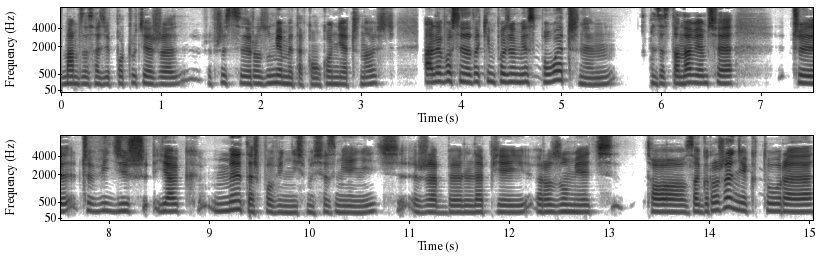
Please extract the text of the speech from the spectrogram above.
mam w zasadzie poczucie, że, że wszyscy rozumiemy taką konieczność. Ale właśnie na takim poziomie społecznym zastanawiam się, czy, czy widzisz, jak my też powinniśmy się zmienić, żeby lepiej rozumieć to zagrożenie, które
